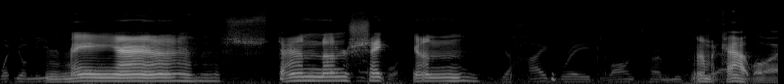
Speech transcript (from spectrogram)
What you'll need is May I stand unshaken? your high-grade, long-term nuclear I'm a cowboy.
